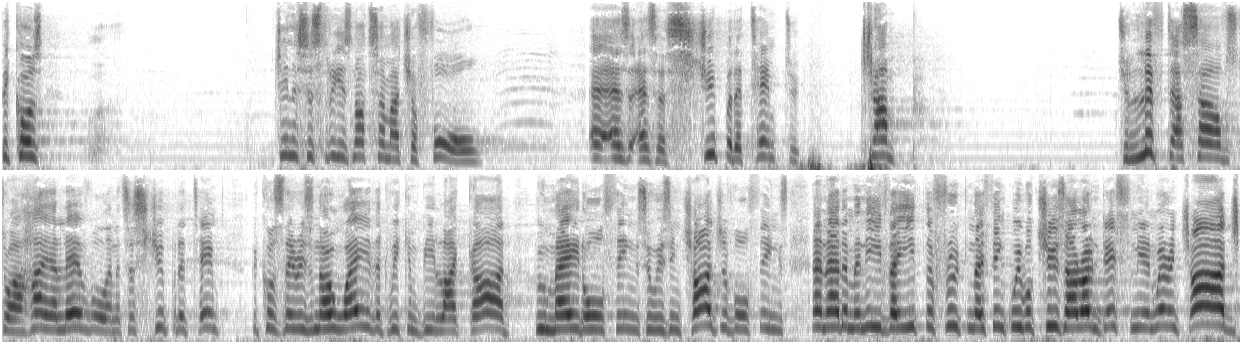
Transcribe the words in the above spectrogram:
Because Genesis 3 is not so much a fall as, as a stupid attempt to jump, to lift ourselves to a higher level, and it's a stupid attempt because there is no way that we can be like God who made all things, who is in charge of all things. And Adam and Eve, they eat the fruit and they think we will choose our own destiny and we're in charge.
